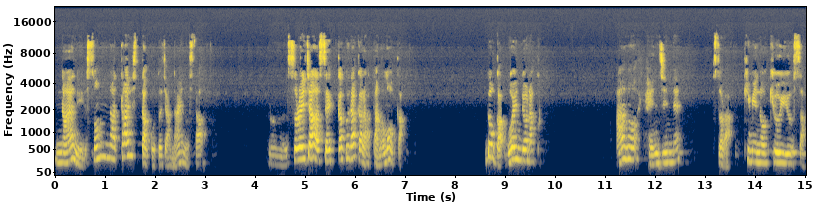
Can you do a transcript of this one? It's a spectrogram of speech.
何？そんな大したことじゃないのさ。うん、それじゃあせっかくだから頼もうか。どうかご遠慮なく。あの変人ね。そら、君の旧友さ。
